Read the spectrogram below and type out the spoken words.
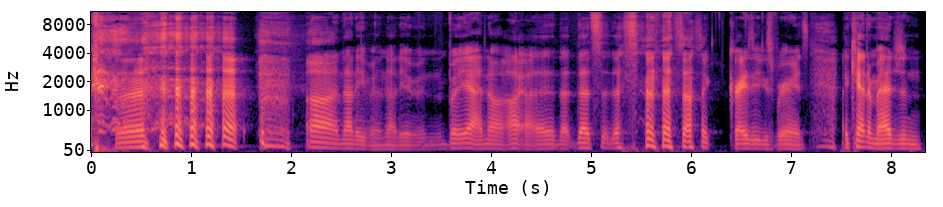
uh, not even, not even. But yeah, no, I, I that, that's that's that sounds like a crazy experience. I can't imagine.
